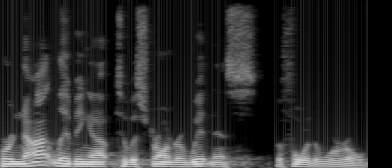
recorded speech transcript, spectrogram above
for not living up to a stronger witness before the world.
